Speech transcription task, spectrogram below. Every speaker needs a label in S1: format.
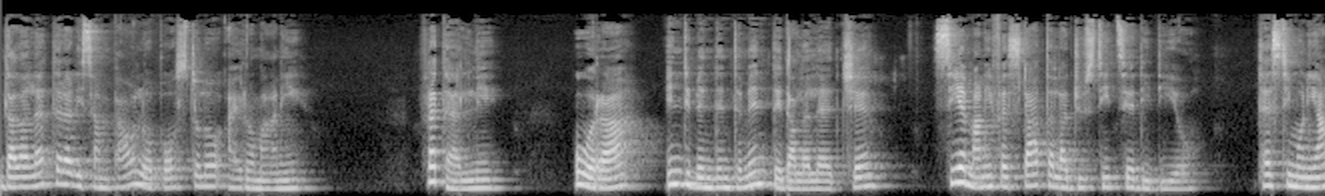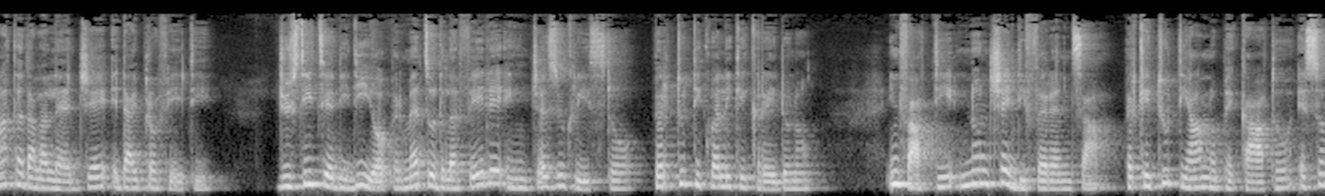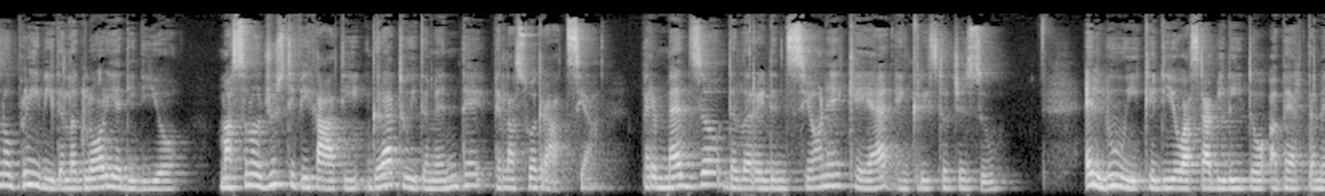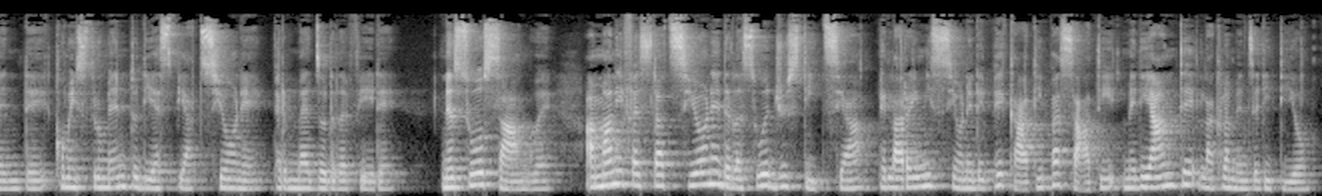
S1: Dalla lettera di San Paolo Apostolo ai Romani. Fratelli, ora, indipendentemente dalla legge, si è manifestata la giustizia di Dio, testimoniata dalla legge e dai profeti, giustizia di Dio per mezzo della fede in Gesù Cristo per tutti quelli che credono. Infatti non c'è differenza, perché tutti hanno peccato e sono privi della gloria di Dio ma sono giustificati gratuitamente per la sua grazia, per mezzo della redenzione che è in Cristo Gesù. È Lui che Dio ha stabilito apertamente come strumento di espiazione per mezzo della fede, nel suo sangue, a manifestazione della sua giustizia per la remissione dei peccati passati mediante la clemenza di Dio,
